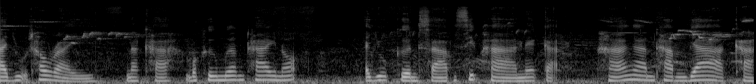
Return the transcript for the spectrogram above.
อายุเท่าไหร่นะคะบ่คือเมืองไทยเนาะอายุเกิน35เนี่ยกะหางานทำยากค่ะ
